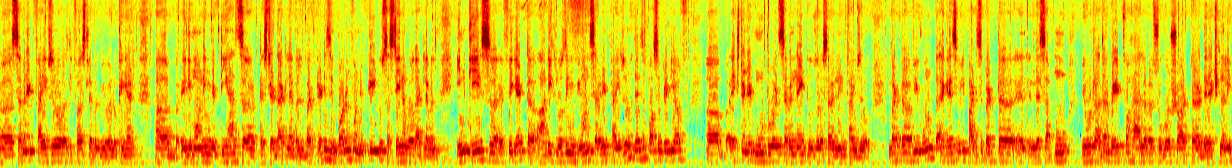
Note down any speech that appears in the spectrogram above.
Uh, 7850 was the first level we were looking at. in the morning, Nifty has tested that level, but it is important for Nifty to sustain above that level. In case if we get early closing beyond 7850, there is a possibility of uh, extended move towards 7920, 7950. But uh, we won't aggressively participate uh, in this up move. We would rather wait for higher levels to go short directionally.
